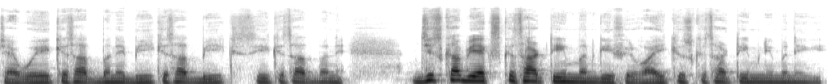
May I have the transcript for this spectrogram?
चाहे वो ए के साथ बने बी के साथ बी सी के साथ बने। जिसका भी एक्स के साथ टीम बन गई, फिर वाई की उसके साथ टीम नहीं बनेगी।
